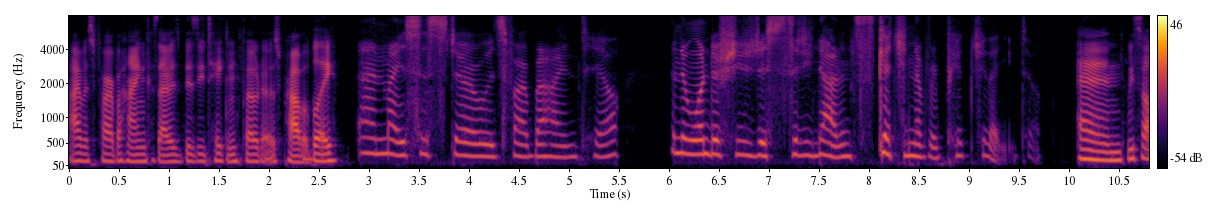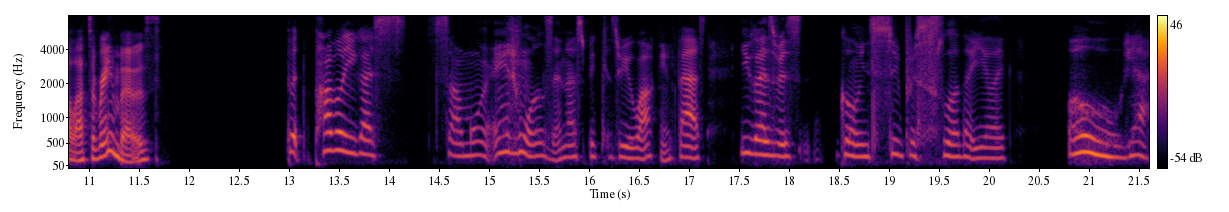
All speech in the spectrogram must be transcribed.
I was far behind because I was busy taking photos, probably. And my sister was far behind too. And I wonder if she's just sitting down and sketching every picture that you took. And we saw lots of rainbows. But probably you guys saw more animals than us because we were walking fast. You guys were going super slow that you're like, oh, yeah.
